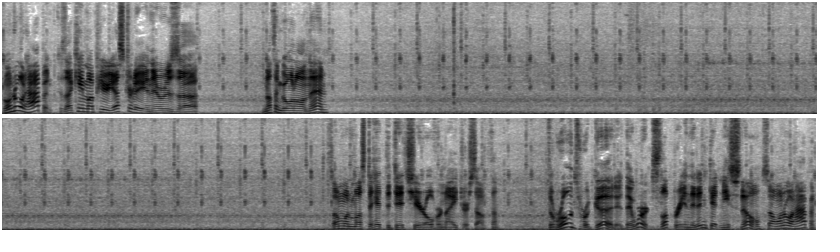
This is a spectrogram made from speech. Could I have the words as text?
I wonder what happened, because I came up here yesterday and there was uh, nothing going on then. Someone must have hit the ditch here overnight or something. The roads were good. They weren't slippery and they didn't get any snow, so I wonder what happened.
